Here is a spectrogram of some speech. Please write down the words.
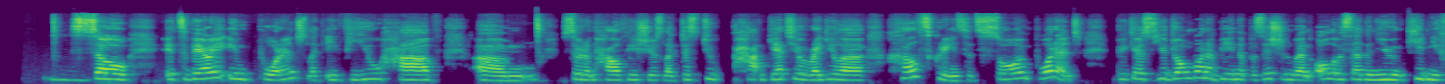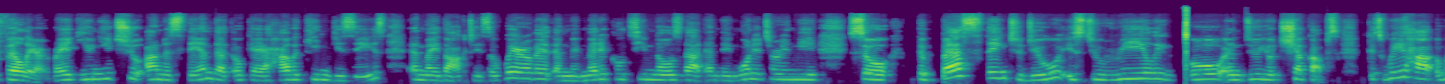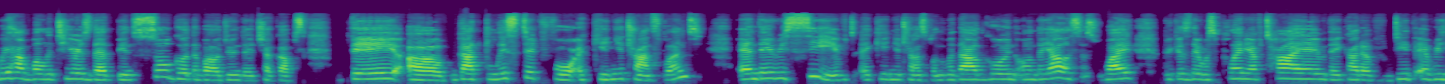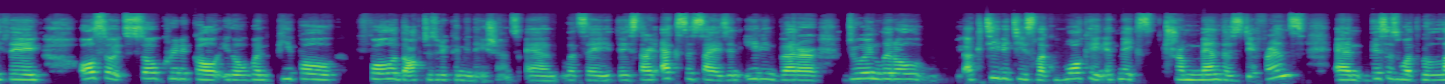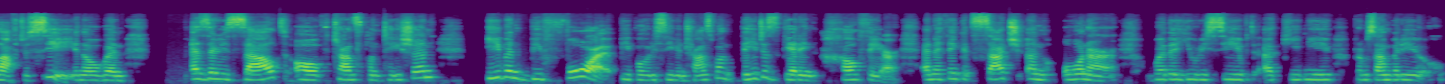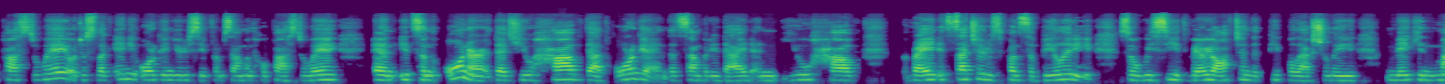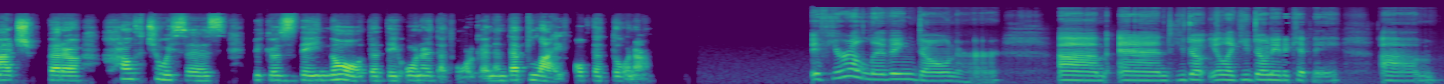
Mm. So it's very important, like if you have um, certain health issues, like just to ha- get your regular health screens, it's so important because you don't want to be in a position when all of a sudden you in kidney failure, right? You need to understand that, okay, I have a kidney disease and my doctor is aware of it and my medical team knows that and they're monitoring me. So the best thing to do is to really go and do your checkups. Because we have we have volunteers that have been so good about doing their checkups. They uh, got listed for a kidney transplant and they received a kidney transplant without going on dialysis. Why? Because there was plenty of time they kind of did everything. Also it's so critical you know when people follow doctor's recommendations. And let's say they start exercising eating better doing little activities like walking it makes tremendous difference. And this is what we love to see you know when as a result of transplantation even before people receiving transplant they just getting healthier. And i think it's such an honor whether you received a kidney from somebody who passed away or just like any organ you received from someone who passed away. And it's an honor that you have that organ that somebody died and you have right? It's such a responsibility. So we see it very often that people actually making much better health choices because they know that they honor that organ and that life of that donor. If you're a living donor um, and you don't you like you donate a kidney um,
